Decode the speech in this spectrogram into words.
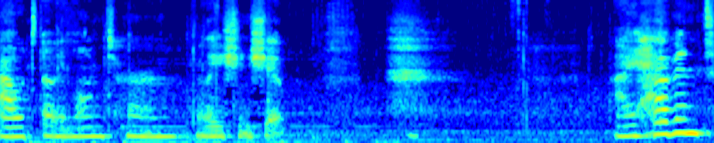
out of a long term relationship. I haven't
